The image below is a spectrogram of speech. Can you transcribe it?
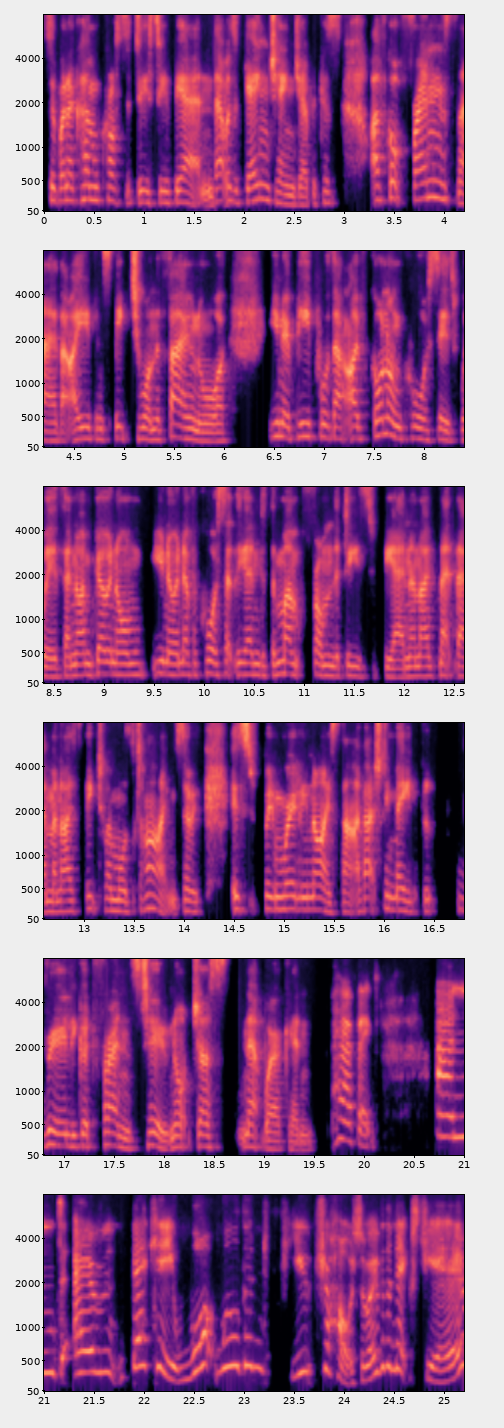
So, when I come across the DCBN, that was a game changer because I've got friends there that I even speak to on the phone, or, you know, people that I've gone on courses with. And I'm going on, you know, another course at the end of the month from the DCBN. And I've met them and I speak to them all the time. So, it's been really nice that I've actually made really good friends too, not just networking. Perfect. And um, Beckie, what will the future hold? So, over the next year,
